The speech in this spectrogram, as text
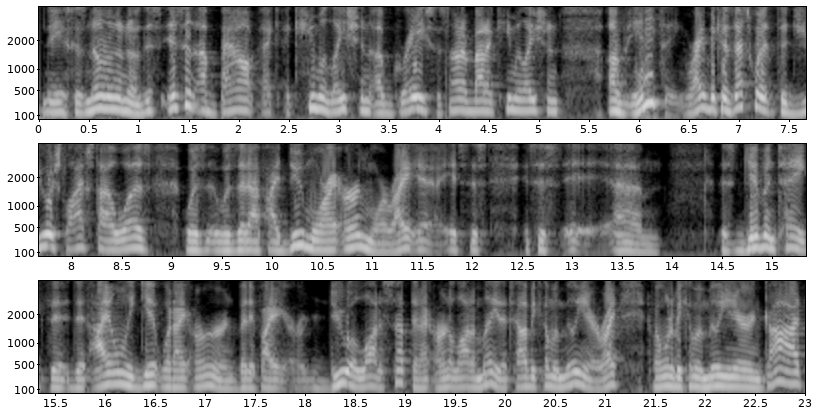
he says, no, no, no, no. This isn't about accumulation of grace. It's not about accumulation of anything, right? Because that's what the Jewish lifestyle was, was, was that if I do more, I earn more, right? It's this, it's this, um, this give and take that, that I only get what I earn, but if I do a lot of stuff, then I earn a lot of money. That's how I become a millionaire, right? If I want to become a millionaire in God,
